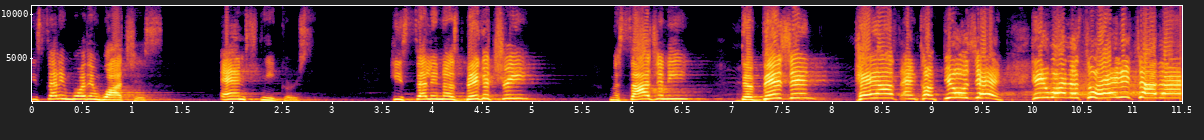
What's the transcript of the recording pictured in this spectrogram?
He's selling more than watches and sneakers. He's selling us bigotry, misogyny, division, chaos, and confusion. He wants us to hate each other.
